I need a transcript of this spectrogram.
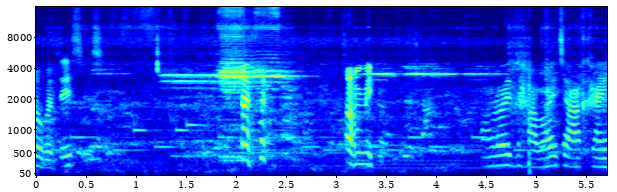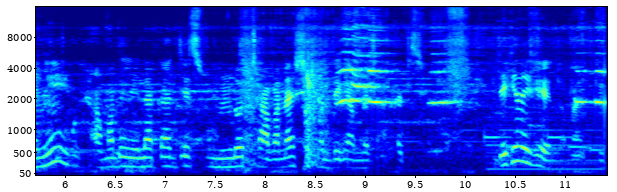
লোভেতেই শেষ আমি আমরা ওই ধাবায় চা খাইনি। আমাদের এলাকার যে সুন্দর চা বানায়, সেখান থেকে আমরা চা খাচ্ছি। দেখে দেখে এলাম আর কি।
